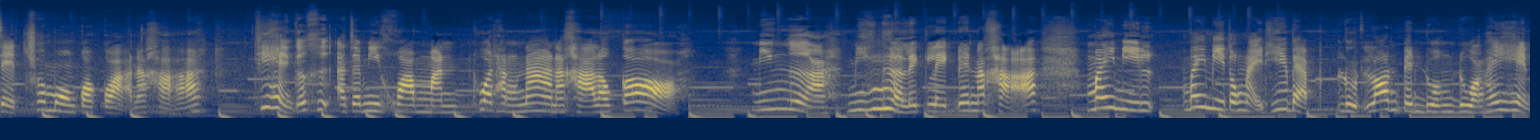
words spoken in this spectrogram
7 ชั่วโมงกว่าๆนะคะ ที่เห็นก็คืออาจจะมีความมันทั่วทั้งหน้านะคะ แล้วก็มีเหงื่อมีเหงื่อเล็กๆด้วยนะคะ ไม่มีไม่มีตรงไหนที่แบบ หลุดล่อนเป็นดวงดวงๆให้เห็น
